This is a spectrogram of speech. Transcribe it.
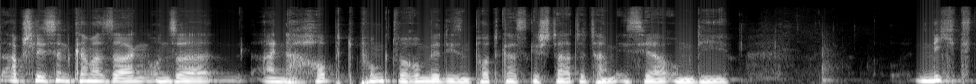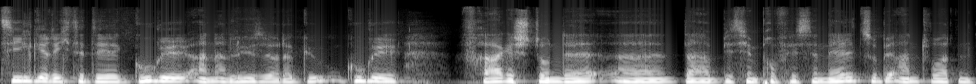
abschließend kann man sagen, unser ein Hauptpunkt, warum wir diesen Podcast gestartet haben, ist ja um die nicht zielgerichtete Google-Analyse oder Google-Fragestunde äh, da ein bisschen professionell zu beantworten.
